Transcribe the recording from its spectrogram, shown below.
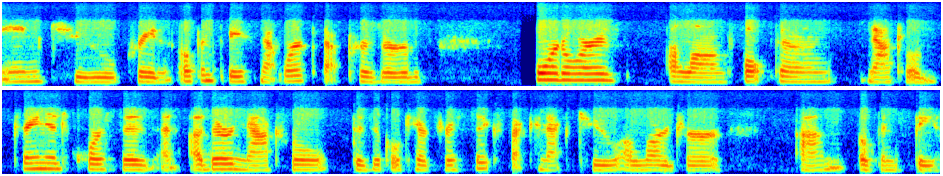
aim to create an open space network that preserves corridors along fault zones, natural drainage courses, and other natural physical characteristics that connect to a larger um, open space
